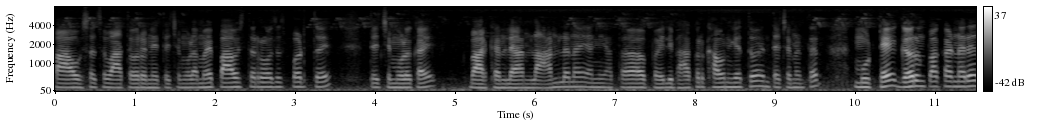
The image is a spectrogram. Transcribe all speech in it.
पावसाचं वातावरण आहे. त्याच्यामुळं मग पाऊस तर रोजच पडतो आहे त्याच्यामुळं काय बारखानला आणलं आणलं नाही. आणि आता पहिली भाकर खाऊन घेतो आणि त्याच्यानंतर मोठे घरून पकडणार आहे.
